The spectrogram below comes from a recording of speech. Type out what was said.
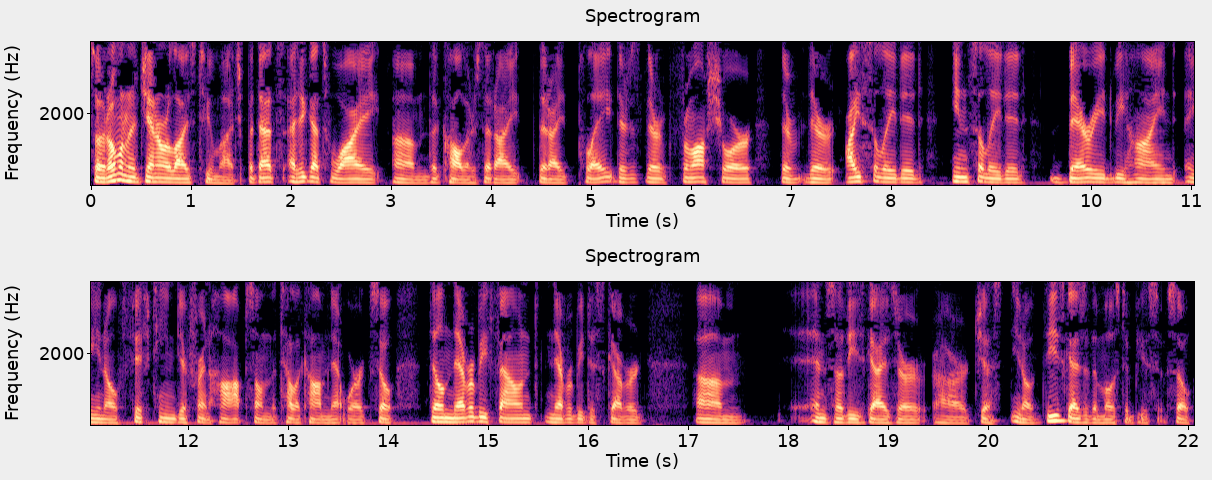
So I don't want to generalize too much, but that's I think that's why um, the callers that I that I play they're just, they're from offshore. They're they're isolated, insulated, buried behind you know 15 different hops on the telecom network. So they'll never be found, never be discovered. Um, and so these guys are are just you know these guys are the most abusive. So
